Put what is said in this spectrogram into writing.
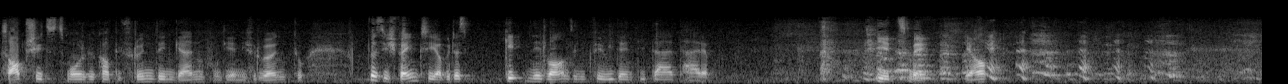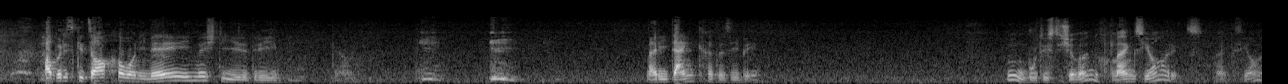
ein Abschiedsmorgen gehabt bei Freundin Genf und die haben mich verwöhnt. Das war fein, aber das gibt nicht wahnsinnig viel Identität her. Jetzt mehr, ja. Aber es gibt Sachen, wo ich mehr investiere. Ja. Wer ich denke, dass ich bin. Hm, buddhistischer Mönch, manches Jahr jetzt. Manches Jahr.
